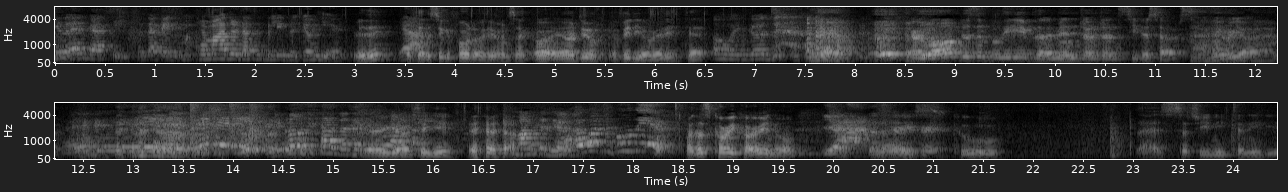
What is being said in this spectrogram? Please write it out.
You and Cassie. So that can- her mother doesn't believe that you're here. Really? Yeah. Okay, let's take a photo. Here, one sec. Or, or do a, a video. Ready? Okay. Oh my god. Okay. Her mom doesn't believe that I'm in Jun Jun's Tita's house. Here we are. Hey, hey, it goes it out, There you go, Sige. Mom said, I want to go there. oh, that's curry curry, no? Yes, Yeah. that's very Nice. correct. Cool. That is such a unique tanigi.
